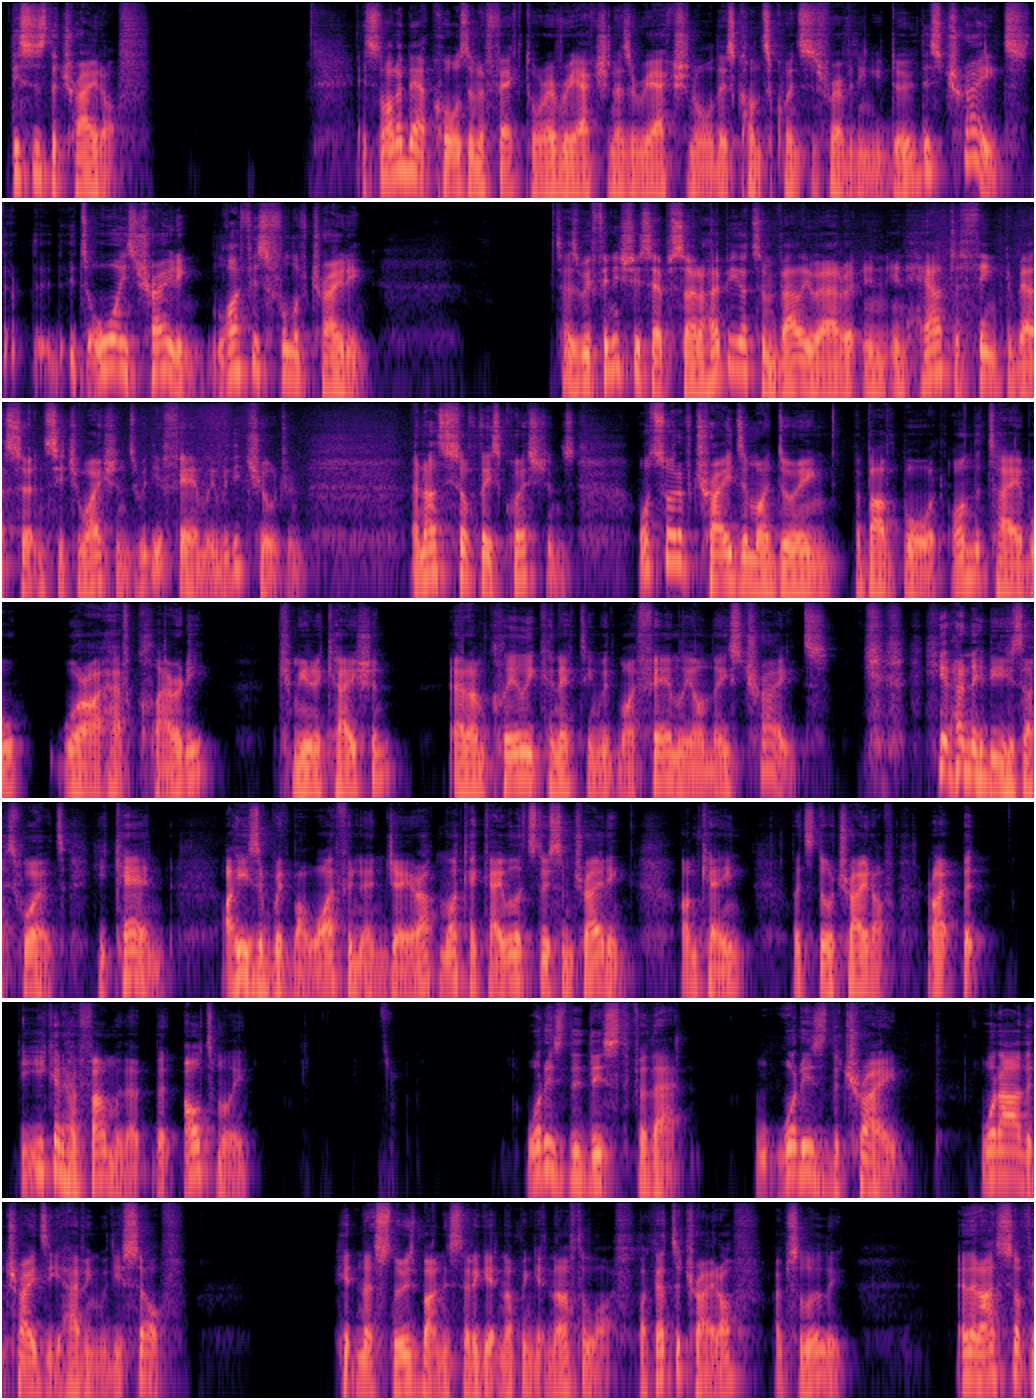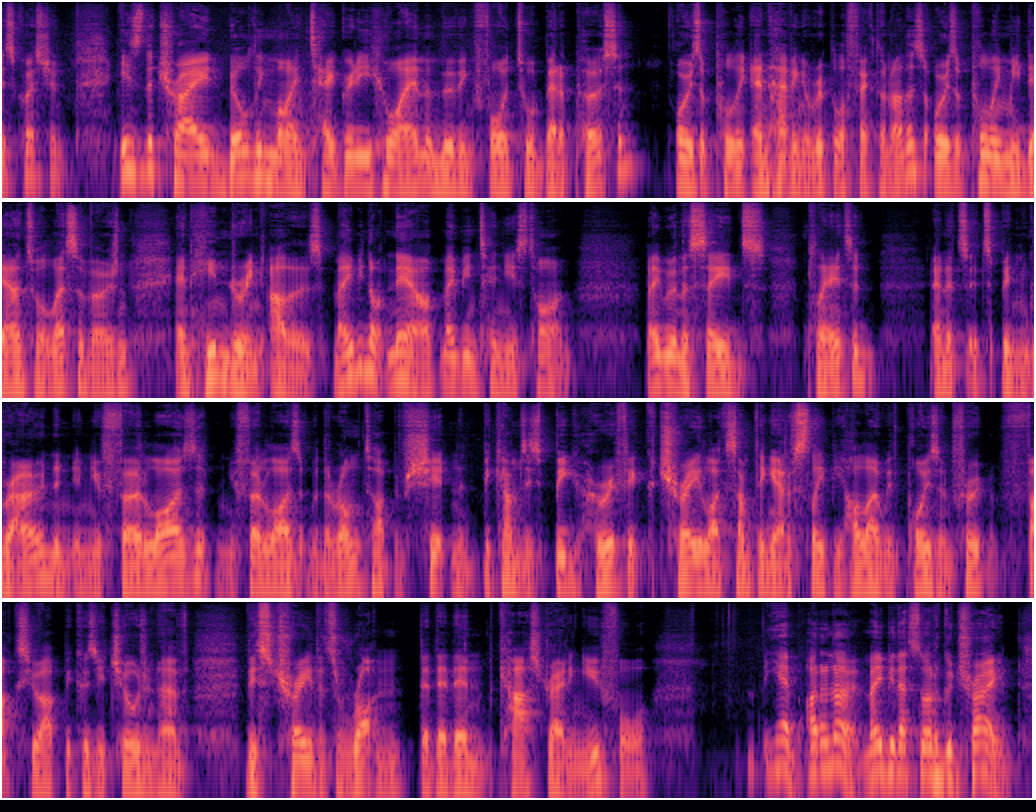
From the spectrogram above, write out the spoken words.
This is the trade off. It's not about cause and effect or every action has a reaction or there's consequences for everything you do. There's trades. It's always trading. Life is full of trading. So, as we finish this episode, I hope you got some value out of it in, in how to think about certain situations with your family, with your children, and ask yourself these questions What sort of trades am I doing above board on the table where I have clarity, communication, and I'm clearly connecting with my family on these trades? you don't need to use those words. You can, Oh, I use them with my wife and, and her up. I'm like, okay, well, let's do some trading. I'm keen. Let's do a trade off, right? But you can have fun with it. But ultimately, what is the this for that? What is the trade? What are the trades that you're having with yourself? hitting that snooze button instead of getting up and getting after life. Like that's a trade off, absolutely. And then ask yourself this question Is the trade building my integrity, who I am, and moving forward to a better person? Or is it pulling and having a ripple effect on others? Or is it pulling me down to a lesser version and hindering others? Maybe not now, maybe in 10 years' time. Maybe when the seed's planted and it's it's been grown and, and you fertilize it and you fertilize it with the wrong type of shit and it becomes this big horrific tree like something out of Sleepy Hollow with poison fruit and it fucks you up because your children have this tree that's rotten that they're then castrating you for. Yeah, I don't know. Maybe that's not a good trade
